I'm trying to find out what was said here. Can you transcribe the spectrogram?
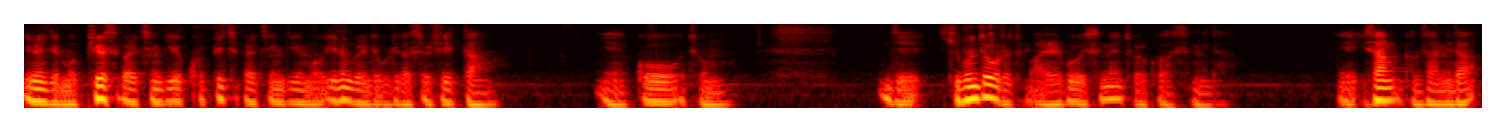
이런 이제 뭐 비어스 발진기, 코피츠 발진기 뭐 이런 걸 이제 우리가 쓸 수 있다. 예, 그좀 이제 기본적으로 좀 알고 있으면 좋을 것 같습니다. 예, 이상 감사합니다.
